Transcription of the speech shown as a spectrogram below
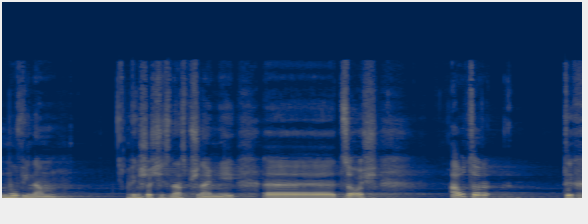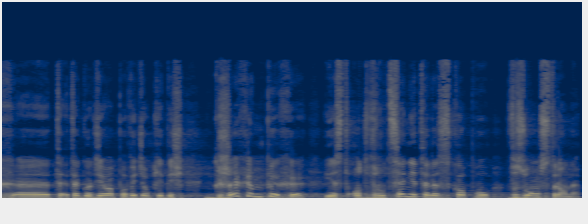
mówi nam większości z nas przynajmniej e, coś, autor tych, e, te, tego dzieła powiedział kiedyś: Grzechem pychy jest odwrócenie teleskopu w złą stronę.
